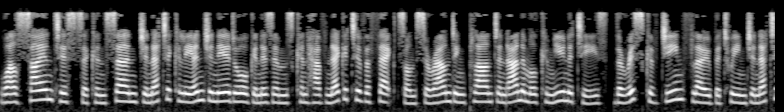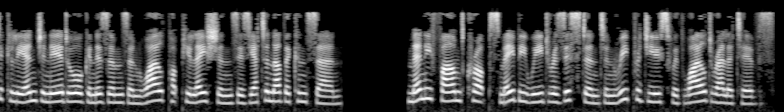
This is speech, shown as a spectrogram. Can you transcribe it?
While scientists are concerned genetically engineered organisms can have negative effects on surrounding plant and animal communities, the risk of gene flow between genetically engineered organisms and wild populations is yet another concern. Many farmed crops may be weed-resistant and reproduce with wild relatives.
